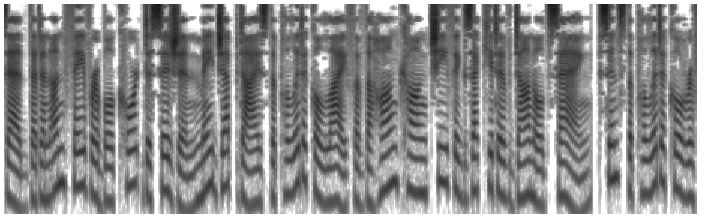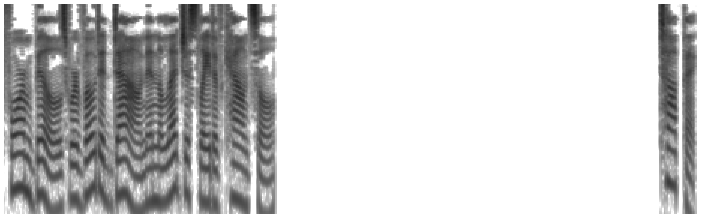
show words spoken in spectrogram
said that an unfavorable court decision may jeopardize the political life of the Hong Kong chief executive Donald Tsang, since the political reform bills were voted down in the Legislative Council. Topic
